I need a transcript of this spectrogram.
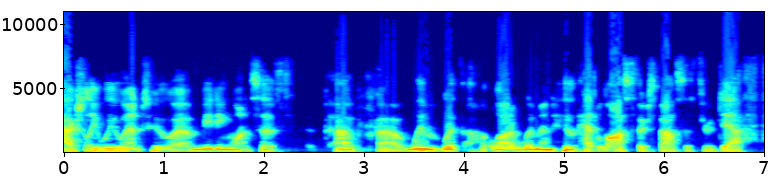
actually, we went to a meeting once of, of uh, women, with a lot of women who had lost their spouses through death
